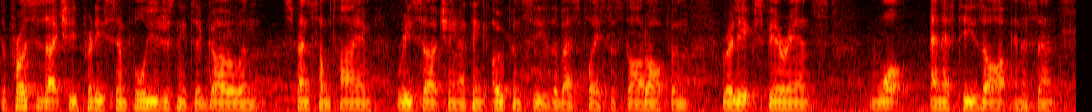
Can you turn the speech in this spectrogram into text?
the process is actually pretty simple you just need to go and spend some time researching i think OpenSea is the best place to start off and really experience what nfts are in a sense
